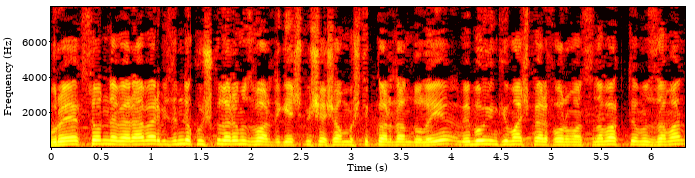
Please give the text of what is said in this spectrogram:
Bu reaksiyonla beraber bizim de kuşkularımız vardı geçmiş yaşanmışlıklardan dolayı ve bugünkü maç performansına baktığımız zaman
